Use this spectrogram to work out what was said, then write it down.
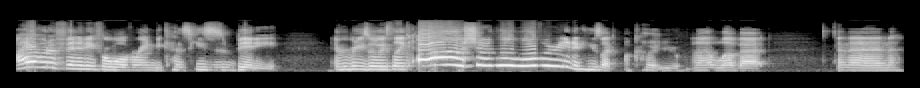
I have an affinity for Wolverine because he's bitty. Everybody's always like, "Oh, Shark Wolverine," and he's like, "I'll cut you," and I love that. And then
